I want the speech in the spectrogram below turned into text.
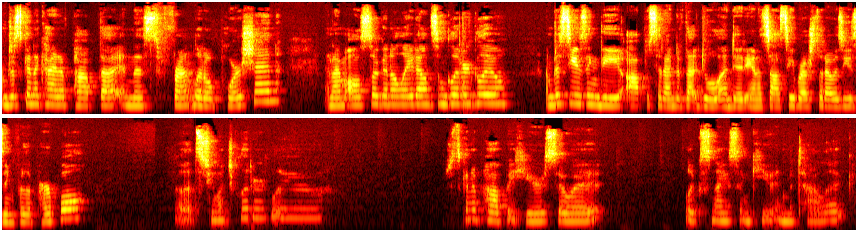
I'm just going to kind of pop that in this front little portion and I'm also going to lay down some glitter glue. I'm just using the opposite end of that dual-ended Anastasia brush that I was using for the purple. Oh, that's too much glitter glue. Just gonna pop it here so it looks nice and cute and metallic.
